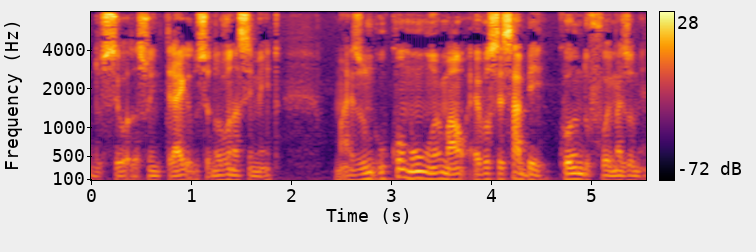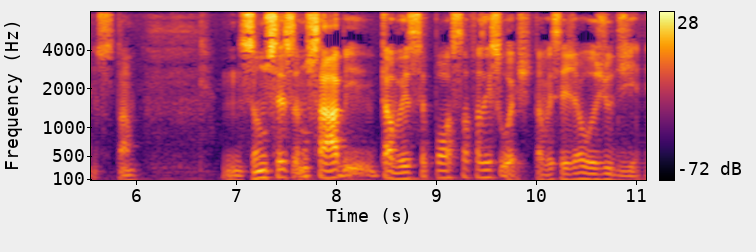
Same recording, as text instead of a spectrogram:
do seu, da sua entrega, do seu novo nascimento, mas o, o comum, o normal, é você saber quando foi mais ou menos, tá? Se você não sabe, talvez você possa fazer isso hoje. Talvez seja hoje o dia,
